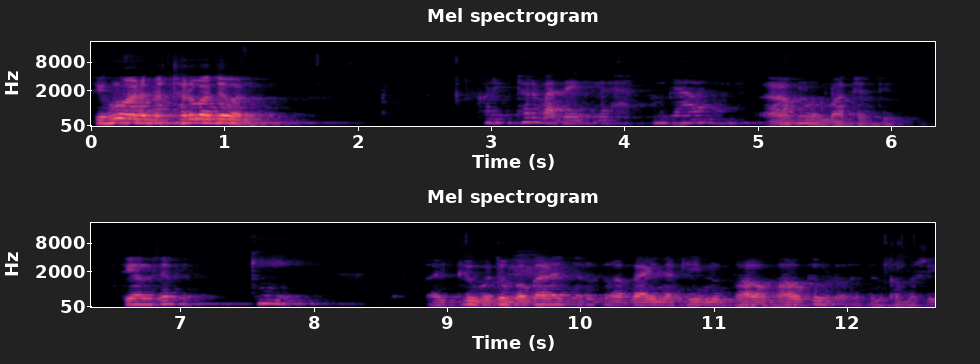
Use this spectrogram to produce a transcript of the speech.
તે હું આને પછી ઠરવા દેવાનું? ઘડીક ઠરવા દે એટલે મજા આવે આ શું માથેથી? તેલ છે કે? ઘી. એટલું બધું બગાડે ત્યારે તો આ ગાયના ઘીનો ભાવ ભાવ કેવડો હોય તને ખબર છે?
